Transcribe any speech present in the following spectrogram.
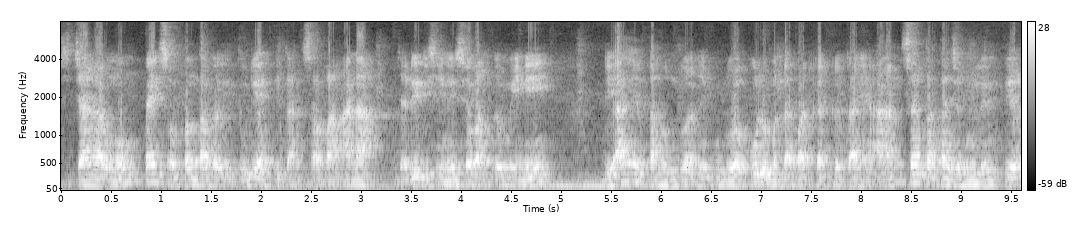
secara umum page of pentacle itu diartikan seorang anak. Jadi di sini seorang Gemini di akhir tahun 2020 mendapatkan kekayaan serta tajam melintir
